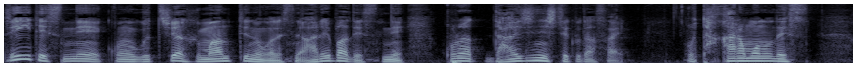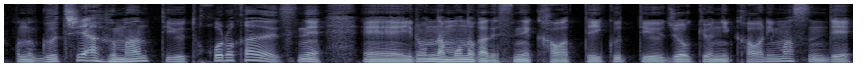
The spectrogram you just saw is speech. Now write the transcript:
ぜひですね、この愚痴や不満っていうのがですね、あればですね、これは大事にしてください。これ宝物です。この愚痴や不満っていうところからですね、えーいろんなものがですね、変わっていくっていう状況に変わりますんで、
